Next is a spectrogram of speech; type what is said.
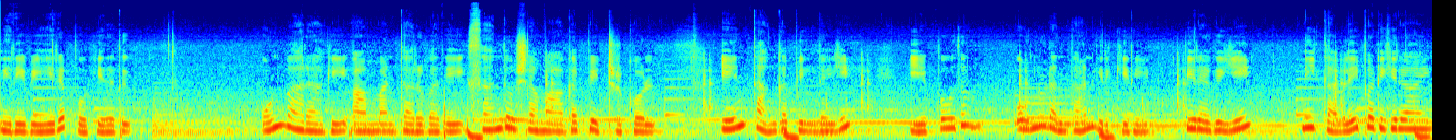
நிறைவேறப் போகிறது. உன் வாராகி அம்மன் தருவதை சந்தோஷமாக பெற்றுக்கொள். என் தங்க பிள்ளையே எப்போதும் உன்னுடன் தான் இருக்கிறேன். பிறகு ஏன் நீ கவலைப்படுகிறாய்?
